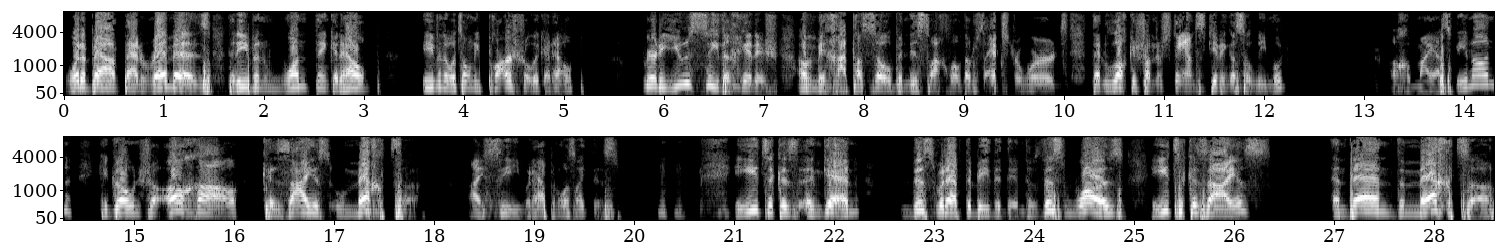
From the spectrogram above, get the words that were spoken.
What about that remez that even one thing could help, even though it's only partial, it could help? Where do you see the chiddush of Mechatasov and those extra words that Lakish understands giving us a limud? Mayaskinon, Kigon Sha'ochal, Kezayis Umechza. I see. What happened was like this. he eats it because, again, this would have to be the din. This was, he eats a kazayas, and then the mechza,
